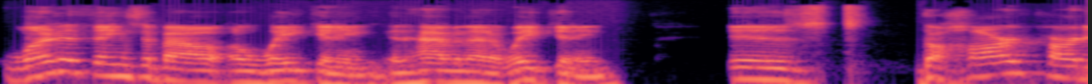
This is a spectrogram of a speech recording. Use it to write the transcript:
one of the things about awakening and having that awakening is the hard part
